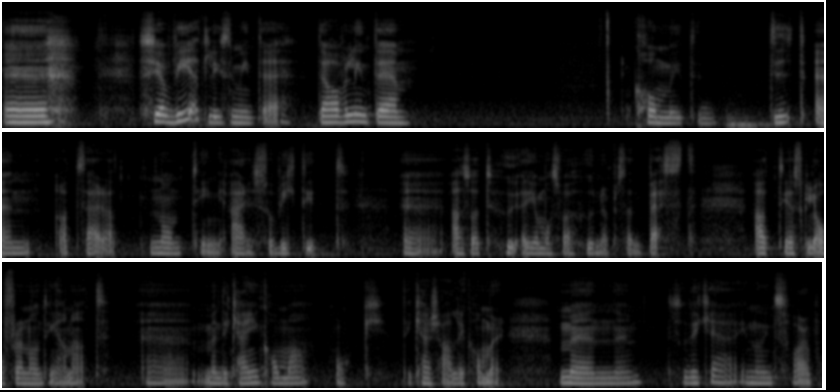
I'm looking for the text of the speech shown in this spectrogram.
Eh, så jag vet liksom inte. Det har väl inte kommit dit än att, så här, att någonting är så viktigt. Eh, alltså att jag måste vara 100% bäst. Att jag skulle offra någonting annat. Men det kan ju komma och det kanske aldrig kommer. Men så det kan jag nog inte svara på.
